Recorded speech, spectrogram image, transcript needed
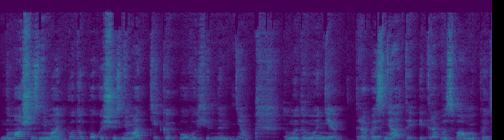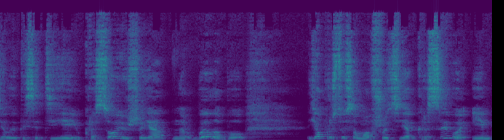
нема що знімати. Буду поки що знімати тільки по вихідним дням. Тому думаю, ні, треба зняти і треба з вами поділитися тією красою, що я наробила, бо я просто сама в шоці, як красиво, і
